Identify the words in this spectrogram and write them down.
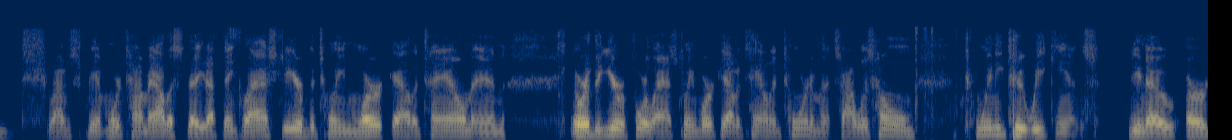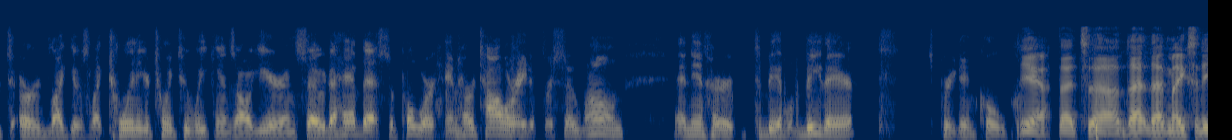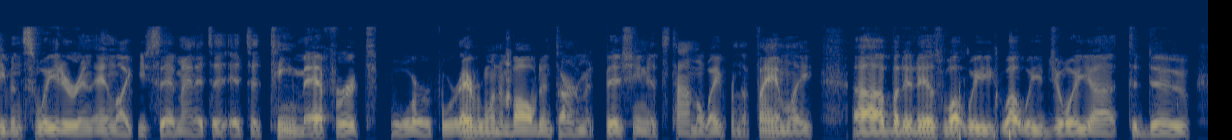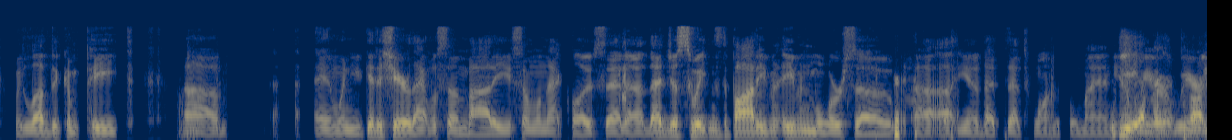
I've spent more time out of state. I think last year between work out of town and or the year before last between work out of town and tournaments, I was home 22 weekends. You know, or or like it was like 20 or 22 weekends all year, and so to have that support and her tolerate it for so long, and then her to be able to be there pretty damn cool. Yeah, that's uh that that makes it even sweeter and and like you said, man, it's a it's a team effort for for everyone involved in tournament fishing. It's time away from the family. Uh but it is what we what we enjoy uh to do. We love to compete. Um and when you get to share that with somebody, someone that close, that uh, that just sweetens the pot even even more. So, uh, uh, you know that that's wonderful, man. You know, yeah, we are man, we are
